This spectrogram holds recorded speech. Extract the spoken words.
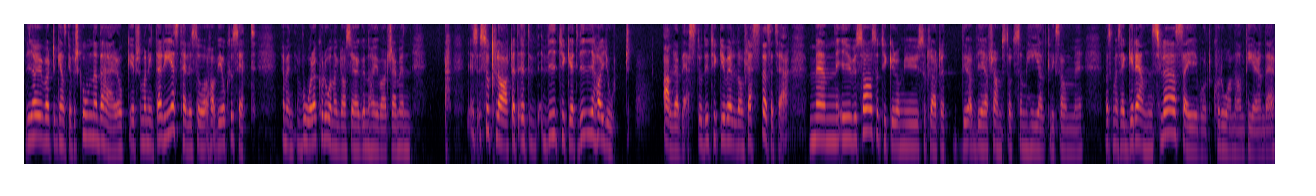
Vi har ju varit ganska förskonade här och eftersom man inte har rest heller så har vi också sett, ja men våra coronaglasögon har ju varit så här, men såklart att, att vi tycker att vi har gjort allra bäst och det tycker väl de flesta så att säga. Men i USA så tycker de ju såklart att det, vi har framstått som helt liksom eh, vad ska man säga, gränslösa i vårt coronahanterande.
